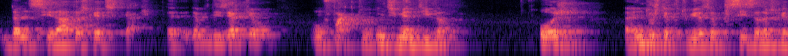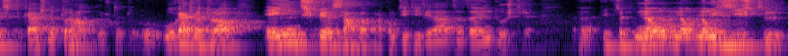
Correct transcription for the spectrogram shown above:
da necessidade das redes de gás. Devo dizer que eu um facto indesmentível. Hoje, a indústria portuguesa precisa das redes de gás natural. E, portanto, o, gás natural é indispensável para a competitividade da indústria. Eh, e, portanto, não, não, não existe,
